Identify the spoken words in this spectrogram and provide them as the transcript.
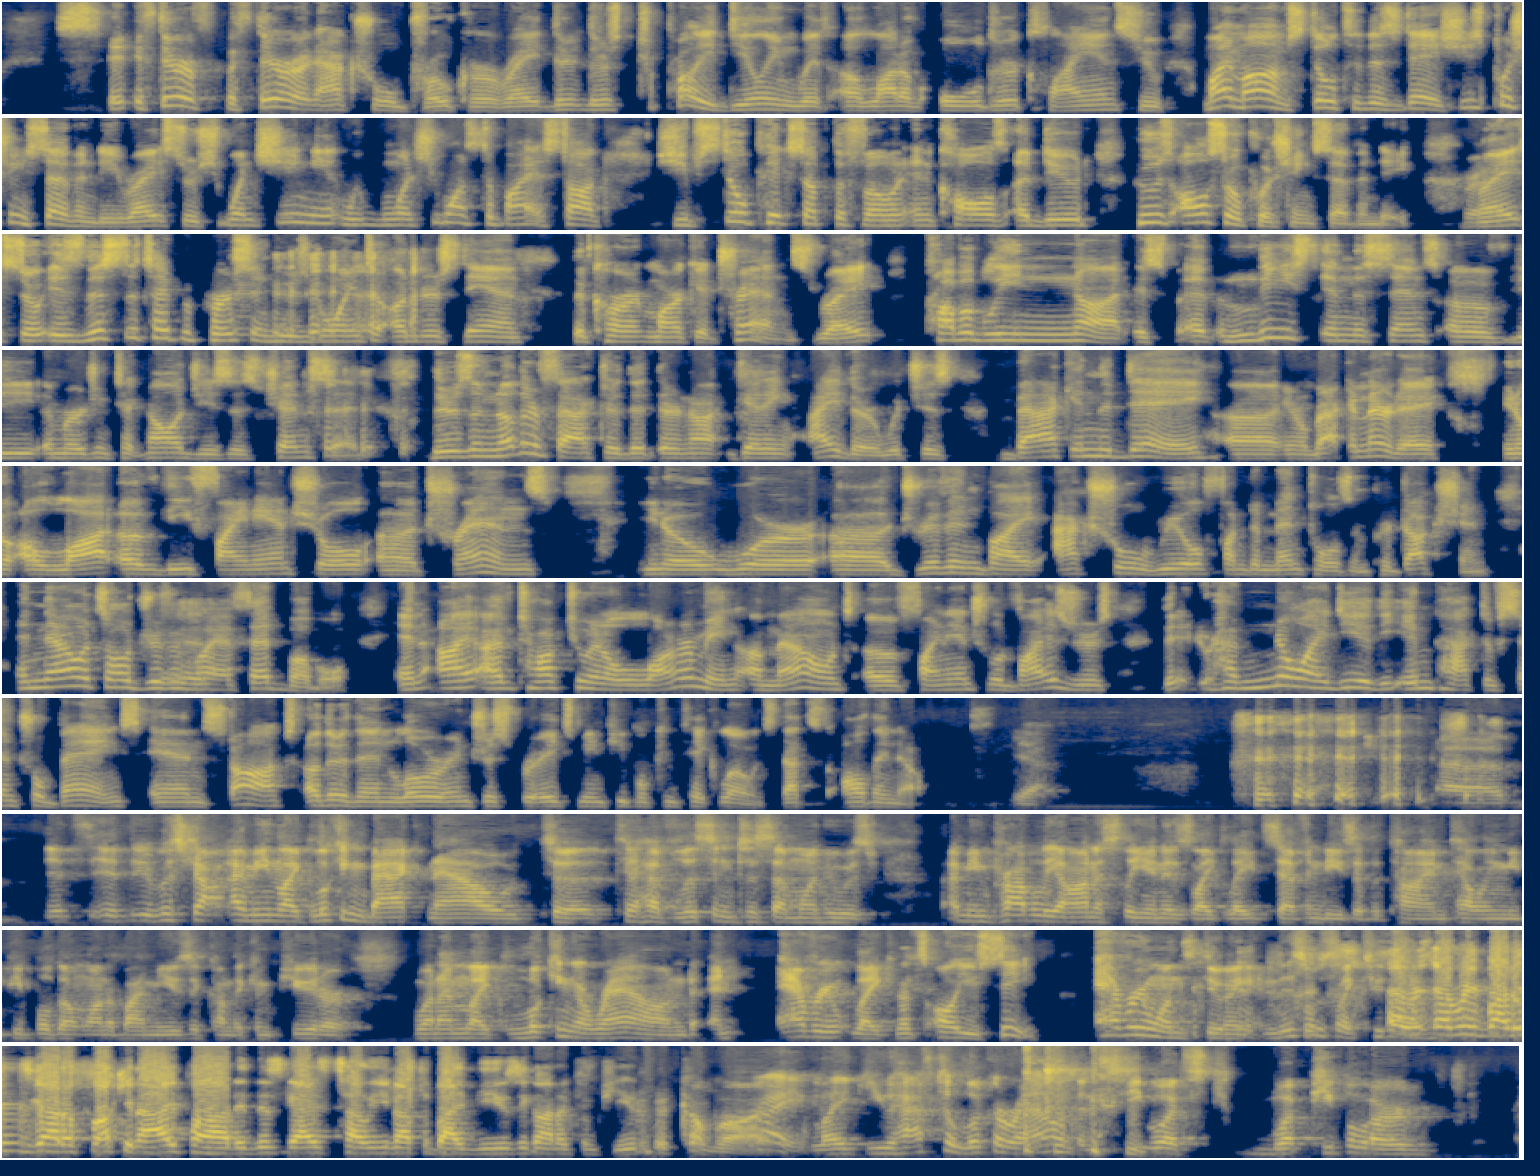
if they're if they're an actual broker, right? They're, they're probably dealing with a lot of older clients who. My mom still to this day, she's pushing seventy, right? So she, when she when she wants to buy a stock, she still picks up the phone and calls a dude who's also pushing seventy, Right. right? So is this the type of person who's going to understand the current market trends, right? Probably not. It's at least in the sense of the emerging technologies, as Chein said there's another factor that they're not getting either, which is back in the day, uh, you know, back in their day, you know, a lot of the financial uh, trends, you know, were uh, driven by actual real fundamentals and production, and now it's all driven Yeah. by a Fed bubble. And I, I've talked to an alarming amount of financial advisors that have no idea the impact of central banks and stocks, other than lower interest rates mean people can take loans. That's all they know. uh, it's it, it was shock. I mean, like looking back now to to have listened to someone who was, I mean, probably honestly in his like late seventies at the time, telling me people don't want to buy music on the computer. When I'm like looking around and every like That's all you see. everyone's doing it, and this was like Every- 2000. Everybody's got a fucking iPod, and this guy's telling you not to buy music on a computer. Come on. Right, like you have to look around and see what's what people are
